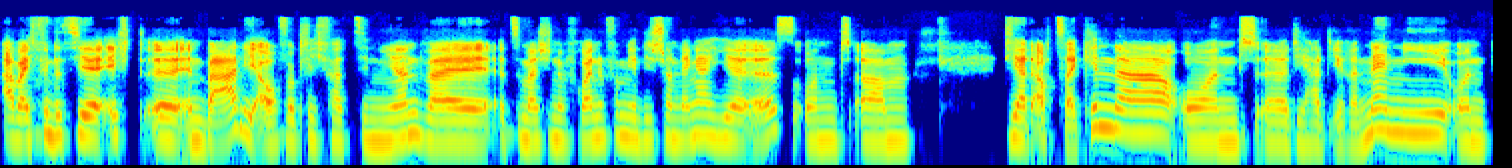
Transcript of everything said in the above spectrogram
aber ich finde es hier echt äh, in Bali auch wirklich faszinierend, weil äh, zum Beispiel eine Freundin von mir, die schon länger hier ist und ähm, die hat auch zwei Kinder und äh, die hat ihre Nanny und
